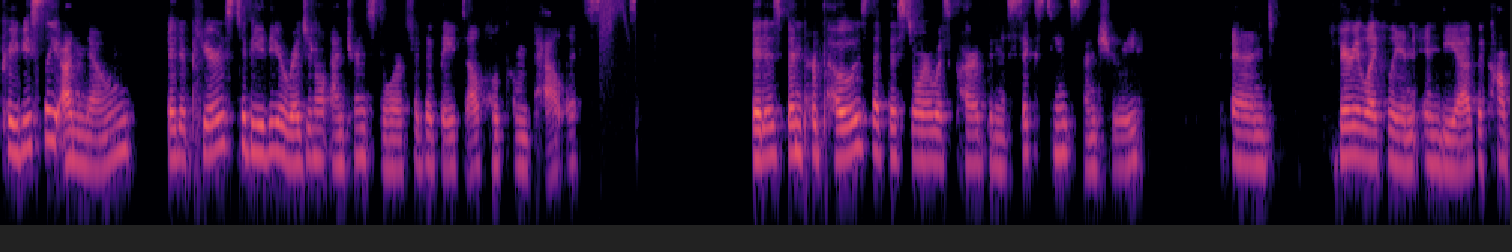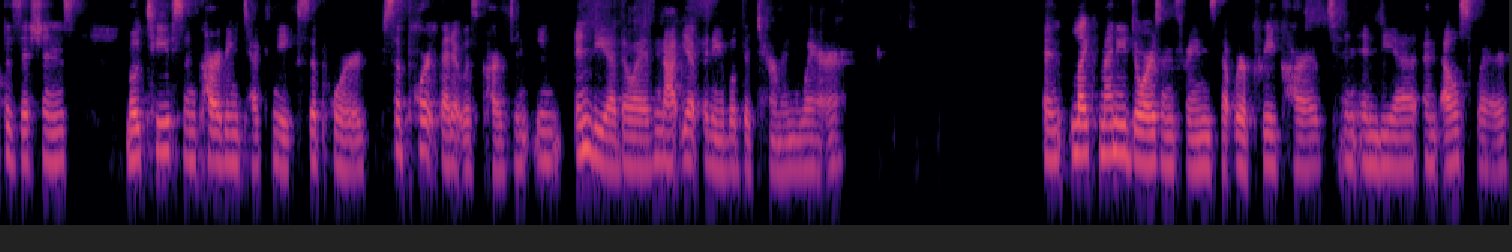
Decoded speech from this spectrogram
Previously unknown, it appears to be the original entrance door for the Beit al Hukum Palace. It has been proposed that this door was carved in the 16th century and very likely in India, the compositions, motifs, and carving techniques support, support that it was carved in, in India, though I have not yet been able to determine where. And like many doors and frames that were pre-carved in India and elsewhere,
